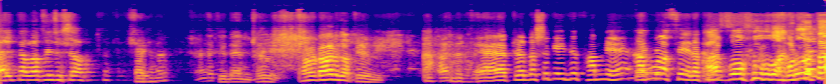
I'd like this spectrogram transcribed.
আই খালা ফিরে সব আহ, প্রিয় দর্শক এই যে সামনে আরও আছে এরকম আর বহু মোট আছে। কথা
